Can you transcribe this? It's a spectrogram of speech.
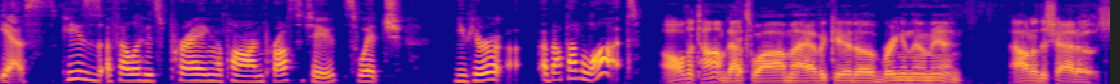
Yes. He's a fellow who's preying upon prostitutes, which you hear uh, about that a lot. All the time. That's why I'm an advocate of bringing them in out of the shadows.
